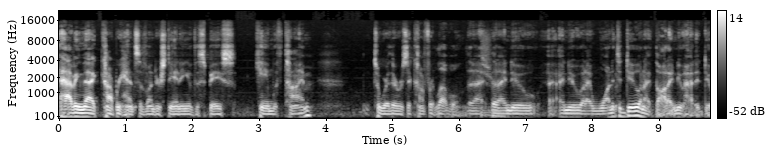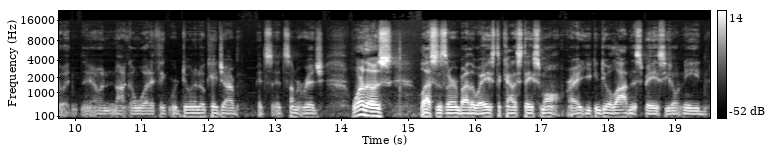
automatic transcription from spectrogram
Having that comprehensive understanding of the space came with time to where there was a comfort level that I sure. that I knew I knew what I wanted to do and I thought I knew how to do it. You know, and knock on wood, I think we're doing an okay job. It's at Summit Ridge. One of those lessons learned, by the way, is to kind of stay small. Right, you can do a lot in this space. You don't need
